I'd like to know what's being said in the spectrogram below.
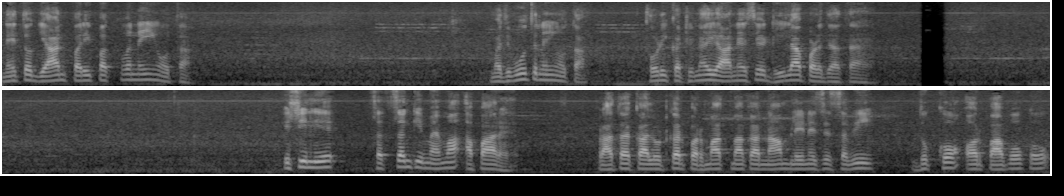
नहीं तो ज्ञान परिपक्व नहीं होता। मज़बूत नहीं होता। थोड़ी कठिनाई आने से ढीला पड़ जाता है। इसीलिए सत्संग की महिमा अपार है। प्रातःकाल उठकर परमात्मा का नाम लेने से सभी दुखों और पापों को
